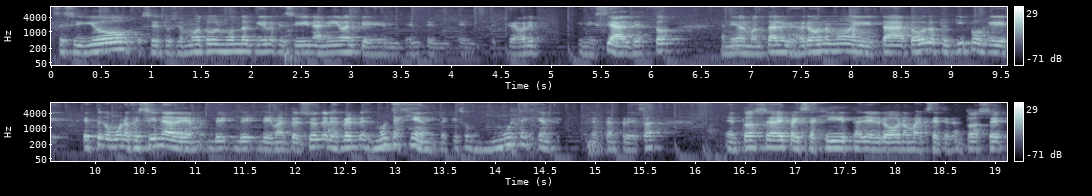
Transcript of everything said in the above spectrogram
se siguió, se entusiasmó todo el mundo aquí en la oficina, Aníbal, que es el, el, el creador inicial de esto, Aníbal Montalvo, que es agrónomo, y está todo nuestro equipo que, este como una oficina de, de, de, mantención de las verdes, mucha gente, que somos mucha gente en esta empresa, entonces hay paisajistas, hay agrónomos, etc. Entonces,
